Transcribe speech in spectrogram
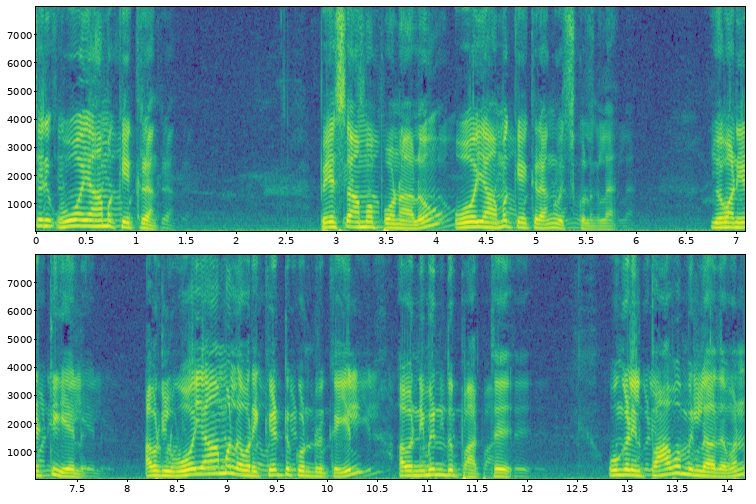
சரி ஓயாம கேட்கிறாங்க பேசாம போனாலும் ஓயாம கேட்கிறாங்கன்னு வச்சுக்கொள்ளுங்களேன் யோவான் எட்டு ஏழு. அவர்கள் ஓயாமல் அவரை கேட்டுக்கொண்டிருக்கையில் அவர் நிமிர்ந்து பார்த்து உங்களில் பாவம் இல்லாதவன்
